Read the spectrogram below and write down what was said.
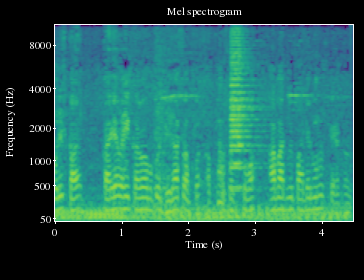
પોલીસ કાર્યવાહી કરવામાં કોઈ ઢીલાસ અપનાવશે તો આમ આદમી પાર્ટીનું શું કહેતો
